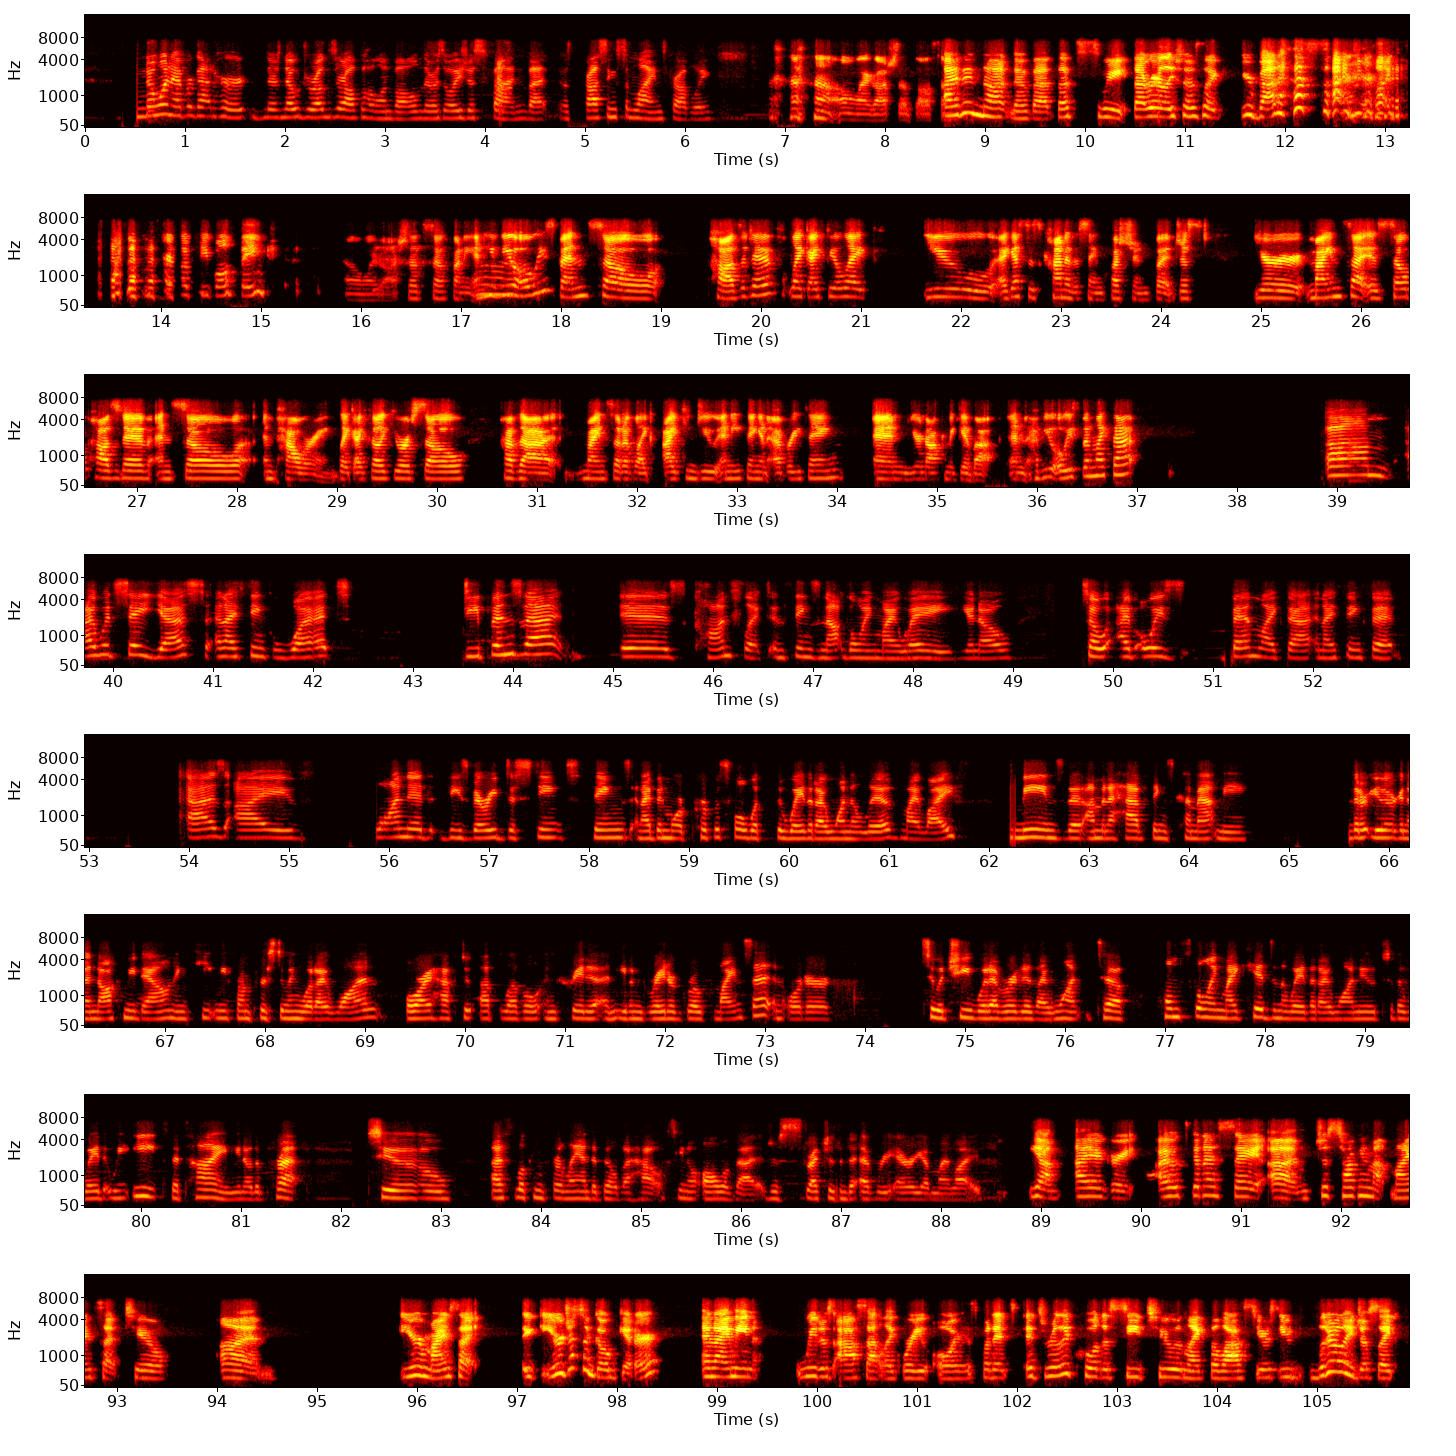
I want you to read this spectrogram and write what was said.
No one ever got hurt. There's no drugs or alcohol involved. There was always just fun, but it was crossing some lines probably. oh my gosh, that's awesome. I did not know that. That's sweet. That really shows like your badass side. You're like, I don't care what people think. Oh my gosh, that's so funny. And have you Uh. always been so positive? Like I feel like you I guess it's kind of the same question, but just your mindset is so positive and so empowering. Like I feel like you are so have that mindset of like I can do anything and everything and you're not going to give up. And have you always been like that? Um, I would say yes, and I think what deepens that is conflict and things not going my way, you know. So I've always been like that. And I think that as I've wanted these very distinct things and I've been more purposeful with the way that I want to live my life, means that I'm going to have things come at me that are either going to knock me down and keep me from pursuing what I want, or I have to up level and create an even greater growth mindset in order to achieve whatever it is I want to homeschooling my kids in the way that I want to, to the way that we eat, the time, you know, the prep, to us looking for land to build a house, you know, all of that. It just stretches into every area of my life. Yeah, I agree. I was gonna say, um, just talking about mindset too. Um, your mindset, you're just a go-getter, and I mean, we just asked that like, were you always? But it's it's really cool to see too. In like the last years, you literally just like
